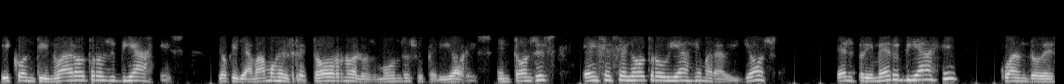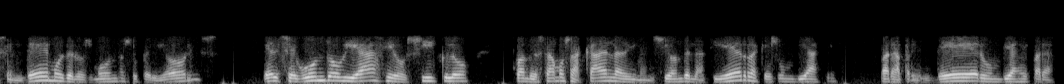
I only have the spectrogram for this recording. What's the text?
y continuar otros viajes, lo que llamamos el retorno a los mundos superiores. Entonces, ese es el otro viaje maravilloso. El primer viaje cuando descendemos de los mundos superiores, el segundo viaje o ciclo cuando estamos acá en la dimensión de la tierra, que es un viaje para aprender, un viaje para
